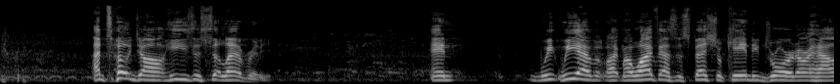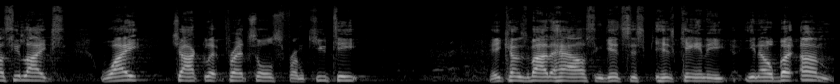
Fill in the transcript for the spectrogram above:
I told y'all he's a celebrity. And we, we have, like, my wife has a special candy drawer at our house. He likes white chocolate pretzels from QT. He comes by the house and gets his, his candy, you know, but, um,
